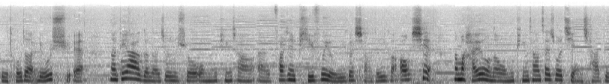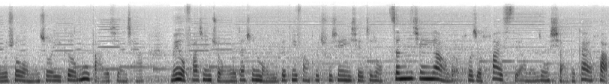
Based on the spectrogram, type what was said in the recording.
乳头的流血。那第二个呢，就是说我们平常呃发现皮肤有一个小的一个凹陷，那么还有呢，我们平常在做检查，比如说我们做一个钼靶的检查，没有发现肿瘤，但是某一个地方会出现一些这种针尖样的或者坏死样的这种小的钙化，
